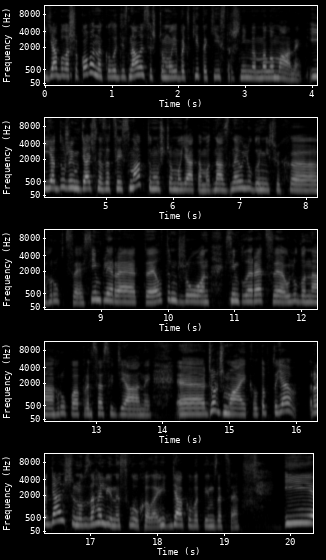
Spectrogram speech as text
Я була шокована, коли дізналася, що мої батьки такі страшні меломани. І я дуже їм вдячна за цей смак, тому що моя там одна з найулюбленіших е, груп це Simply Red, Elton John. Simply Red – це улюблена група принцеси Діани, е, Джордж Майкл. Тобто я радянщину взагалі не слухала і дякувати їм за це. І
